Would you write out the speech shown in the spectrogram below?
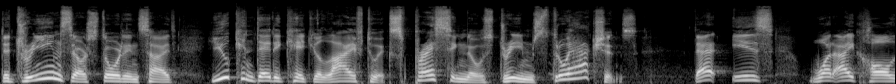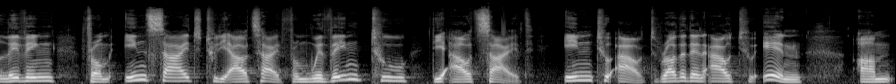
the dreams that are stored inside you can dedicate your life to expressing those dreams through actions that is what i call living from inside to the outside from within to the outside in to out rather than out to in. Um,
